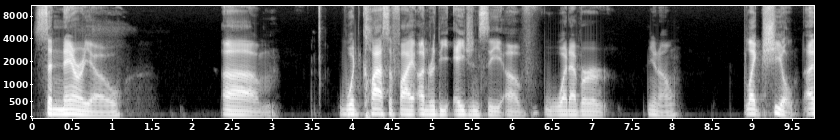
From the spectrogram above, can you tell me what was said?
scenario um, would classify under the agency of whatever you know like shield uh,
